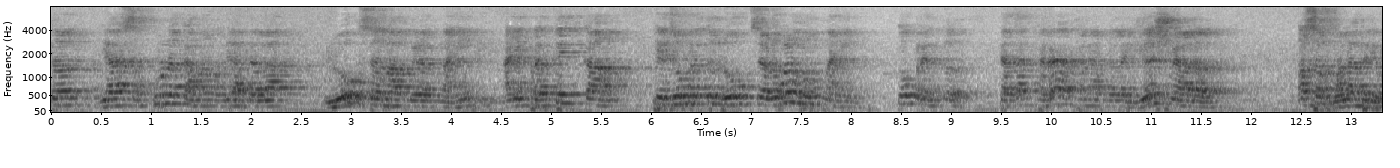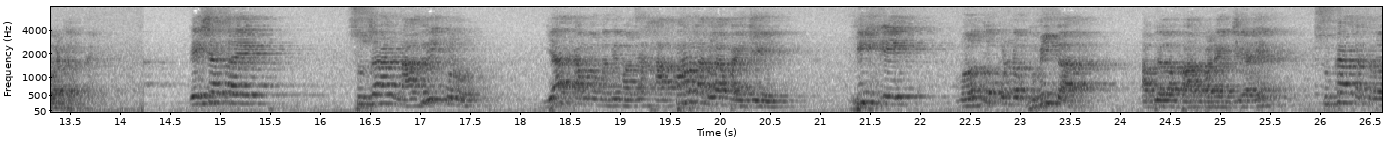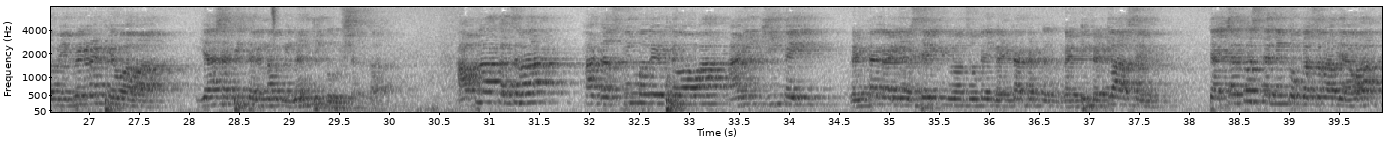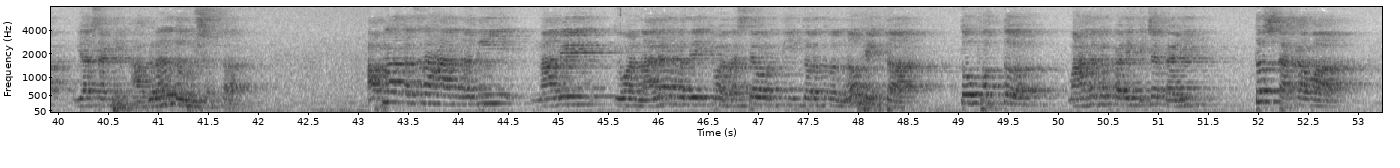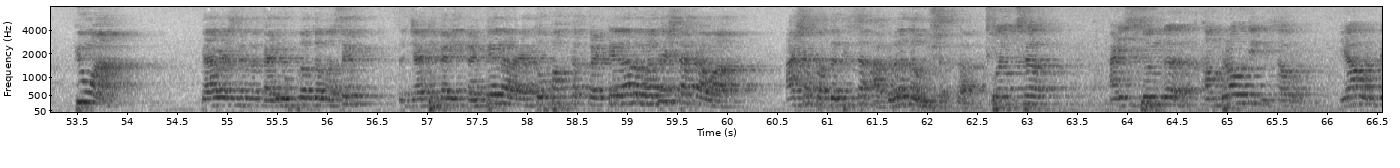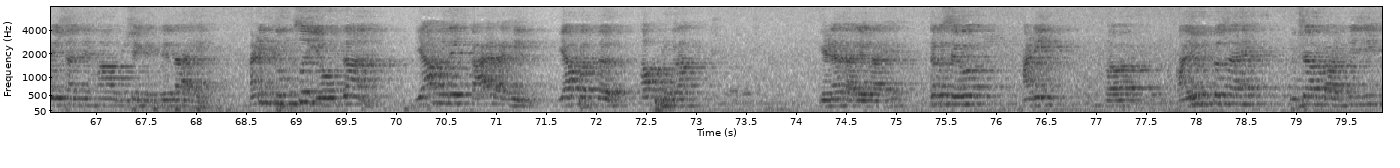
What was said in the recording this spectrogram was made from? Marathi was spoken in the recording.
जोपर्यंत या संपूर्ण कामामध्ये आपल्याला लोक सहभाग मिळत नाही आणि प्रत्येक काम हे जोपर्यंत लोक चळवळ होत नाही तोपर्यंत त्याचा खऱ्या अर्थाने आपल्याला यश मिळालं असं मला तरी वाटत नाही. देशाचा एक सुजाण नागरिक म्हणून या कामामध्ये माझा हातभार लागला पाहिजे ही एक महत्त्वपूर्ण भूमिका आपल्याला पार पाडायची आहे. सुका कचरा वेगवेगळा ठेवावा. यासाठी त्यांना विनंती करू शकतात. आपला कचरा हा डस्टबिनमध्ये ठेवावा आणि जी काही घंटा गाडी असेल किंवा जो काही घंटा कट घंटी कटला असेल त्याच्यातच त्यांनी तो कचरा द्यावा यासाठी आग्रह धरू शकतात. आपला कचरा हा नदी नाले किंवा नाल्यांमध्ये किंवा रस्त्यावरती इतरत्र न फेकता तो फक्त महानगरपालिकेच्या गाडीतच टाकावा किंवा त्यावेळेस गाडी उपलब्ध नसेल तर ज्या ठिकाणी कंटेनर आहे तो फक्त कंटेनर मध्येच टाकावा. अशा पद्धतीचा आग्रह धरू शकतात स्वच्छ आणि सुंदर अमरावती दिसावं. या उद्देशाने हा विषय घेतलेला आहे. आणि तुमचं योगदान यामध्ये काय राहील याबद्दल हा प्रोग्राम घेण्यात आलेला आहे. नगरसेवक आणि आयुक्त साहेब तुषार भारतीजी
